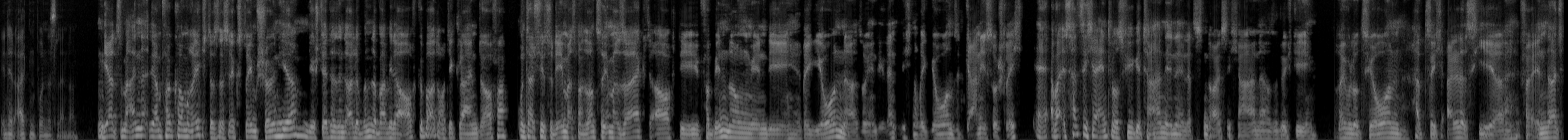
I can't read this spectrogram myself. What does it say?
in den alten Bundesländern. Ja, zum einen, Sie haben vollkommen recht, das ist extrem schön hier. Die Städte sind alle wunderbar wieder aufgebaut, auch die kleinen Dörfer. Unterschied zu dem, was man sonst so immer sagt, auch die Verbindungen in die Regionen, also in die ländlichen Regionen, sind gar nicht so schlecht. Äh, aber es hat sich ja endlos viel getan in den letzten 30 Jahren, also durch die Revolution hat sich alles hier verändert,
